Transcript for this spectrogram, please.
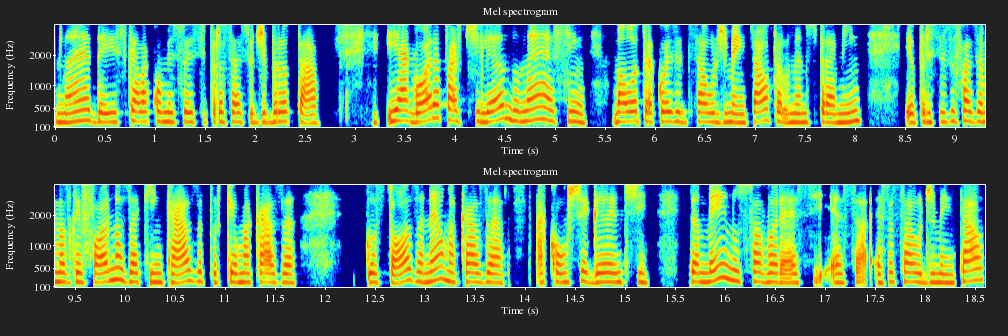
né, desde que ela começou esse processo de brotar. E agora partilhando, né, assim, uma outra coisa de saúde mental, pelo menos para mim, eu preciso fazer umas reformas aqui em casa, porque uma casa gostosa, né? Uma casa aconchegante também nos favorece essa, essa saúde mental.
